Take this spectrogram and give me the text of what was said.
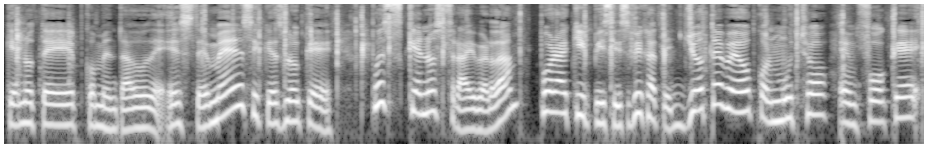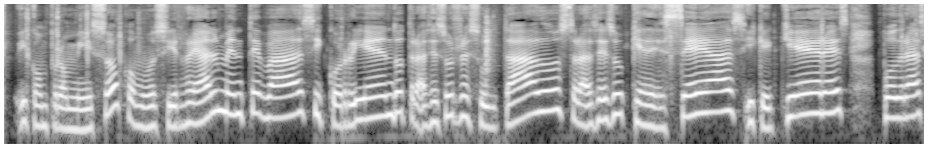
qué no te he comentado de este mes y qué es lo que, pues, qué nos trae, ¿verdad? Por aquí, Piscis. Fíjate, yo te veo con mucho enfoque y compromiso, como si realmente vas y corriendo tras esos resultados, tras eso que deseas y que quieres. Podrás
